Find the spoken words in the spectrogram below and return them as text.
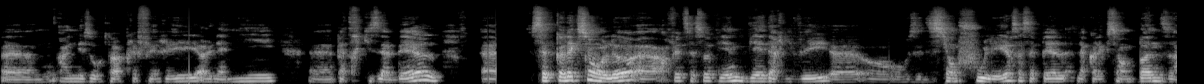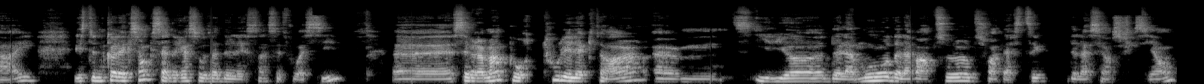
un de mes auteurs préférés, un ami, Patrick Isabelle, cette collection-là, euh, en fait, c'est ça, vient, vient d'arriver euh, aux éditions Foulir. Ça s'appelle la collection Bonsai. Et c'est une collection qui s'adresse aux adolescents cette fois-ci. Euh, c'est vraiment pour tous les lecteurs. il y a de l'amour, de l'aventure, du fantastique, de la science-fiction.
